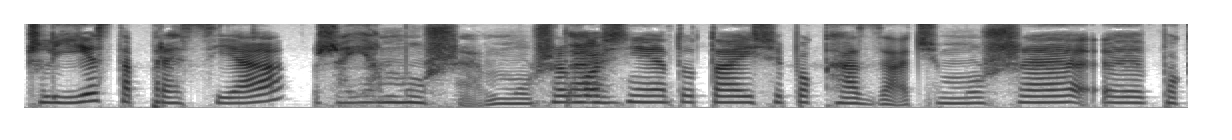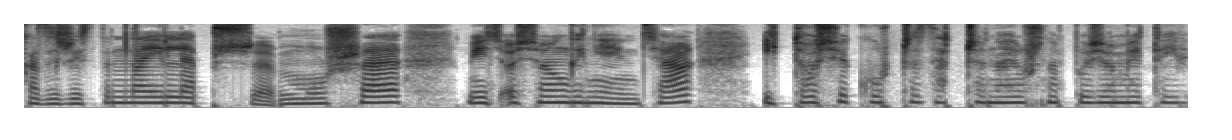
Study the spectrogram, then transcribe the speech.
Czyli jest ta presja, że ja muszę, muszę tak. właśnie tutaj się pokazać, muszę y, pokazać, że jestem najlepszy, muszę mieć osiągnięcia i to się kurczę zaczyna już na poziomie tej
